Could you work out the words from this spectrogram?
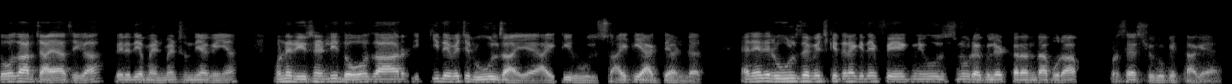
2000 ਚ ਆਇਆ ਸੀਗਾ, ਫਿਰ ਇਹਦੀ ਅਮੈਂਡਮੈਂਟਸ ਹੁੰਦੀਆਂ ਗਈਆਂ। ਉਹਨੇ ਰੀਸੈਂਟਲੀ 2021 ਦੇ ਵਿੱਚ ਰੂਲਸ ਆਏ ਆ ਆਈਟੀ ਰੂਲਸ ਆਈਟੀ ਐਕਟ ਦੇ ਅੰਡਰ ਐਂਡ ਇਹਦੇ ਰੂਲਸ ਦੇ ਵਿੱਚ ਕਿਤੇ ਨਾ ਕਿਤੇ ਫੇਕ ਨਿਊਜ਼ ਨੂੰ ਰੈਗੂਲੇਟ ਕਰਨ ਦਾ ਪੂਰਾ ਪ੍ਰੋਸੈਸ ਸ਼ੁਰੂ ਕੀਤਾ ਗਿਆ ਹੈ।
